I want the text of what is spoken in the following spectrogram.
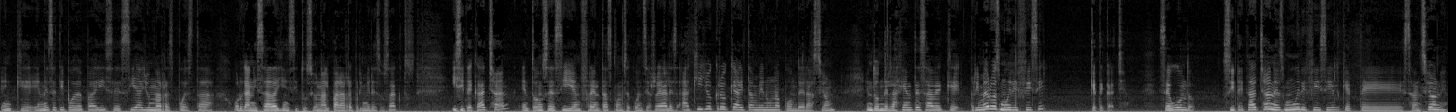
en que en ese tipo de países sí hay una respuesta organizada y institucional para reprimir esos actos. Y si te cachan, entonces sí enfrentas consecuencias reales. Aquí yo creo que hay también una ponderación en donde la gente sabe que primero es muy difícil que te cachen. Segundo, si te cachan es muy difícil que te sancionen.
